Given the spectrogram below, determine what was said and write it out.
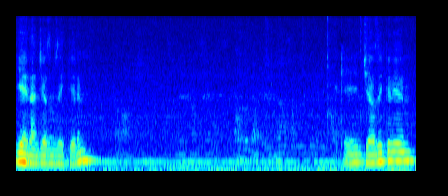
yeniden cihazımızı ekleyelim. Okey, cihazı ekleyelim.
